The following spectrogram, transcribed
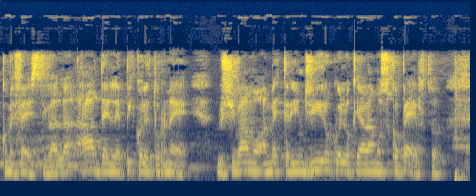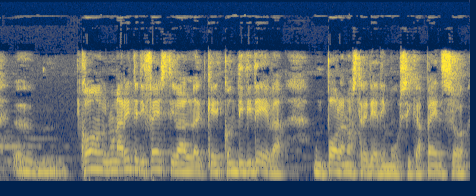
come festival a delle piccole tournée, riuscivamo a mettere in giro quello che avevamo scoperto. Eh, con una rete di festival che condivideva un po' la nostra idea di musica. Penso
